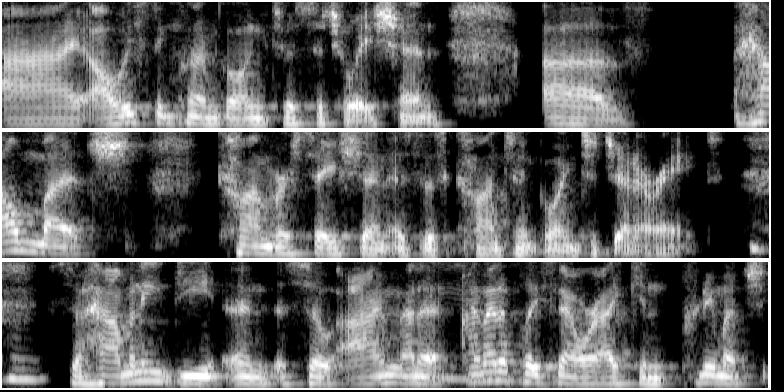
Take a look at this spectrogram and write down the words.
I always think when I'm going to a situation of how much conversation is this content going to generate mm-hmm. so how many d and so i'm at a mm-hmm. i'm at a place now where i can pretty much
